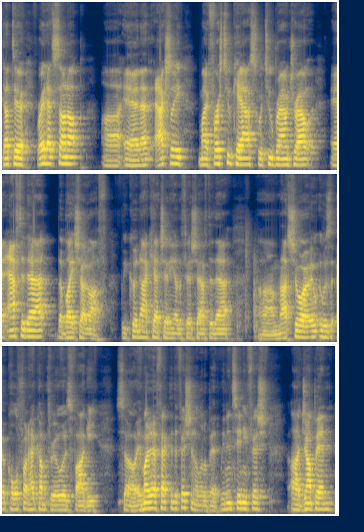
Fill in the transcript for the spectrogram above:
Got there right at sunup. Uh, and actually my first two casts were two brown trout. And after that, the bite shut off. We could not catch any other fish after that. Um, not sure. It, it, was a cold front had come through. It was foggy, so it might have affected the fishing a little bit. We didn't see any fish uh, jump in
